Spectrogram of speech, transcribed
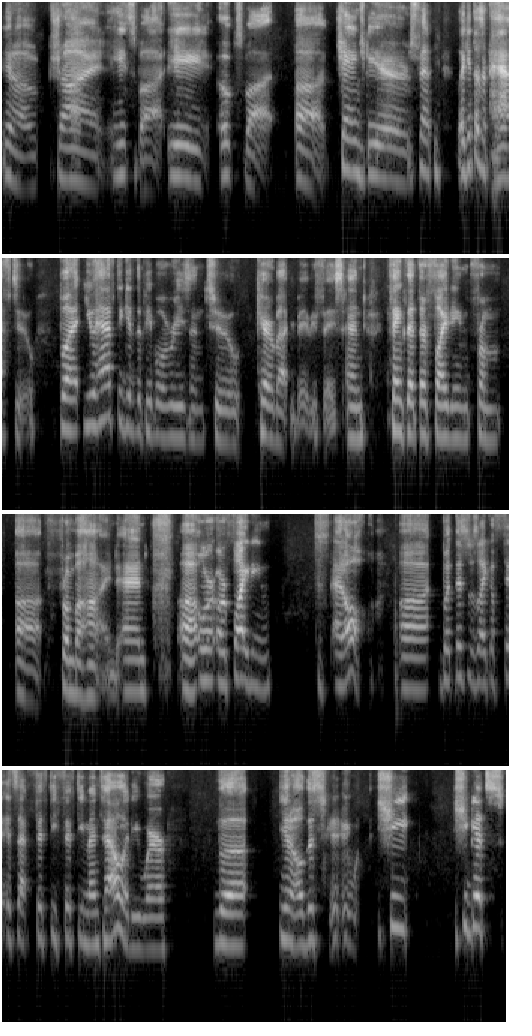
you know shine, heat spot, heat, hope spot, uh, change gears. Fin- like it doesn't have to, but you have to give the people a reason to care about your baby face and think that they're fighting from uh from behind and uh or or fighting just at all uh but this is like a it's that 50 50 mentality where the you know this it- it- she she gets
